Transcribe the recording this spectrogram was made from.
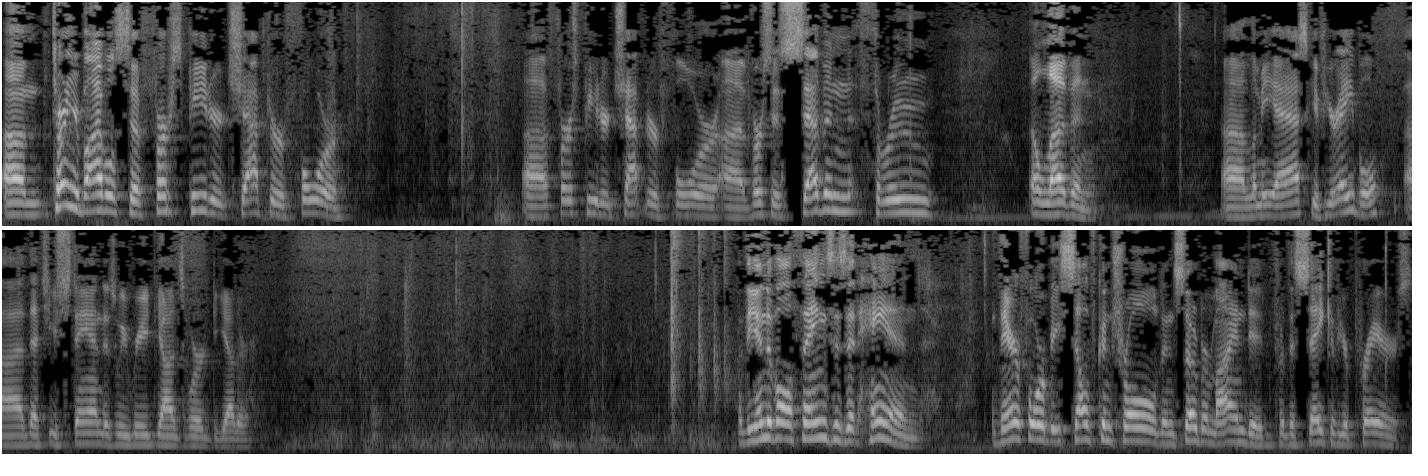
Um, turn your Bibles to 1 Peter chapter 4. Uh, 1 Peter chapter 4, uh, verses 7 through 11. Uh, let me ask, if you're able, uh, that you stand as we read God's word together. The end of all things is at hand. Therefore, be self controlled and sober minded for the sake of your prayers.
